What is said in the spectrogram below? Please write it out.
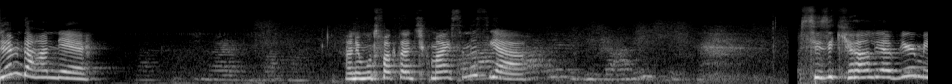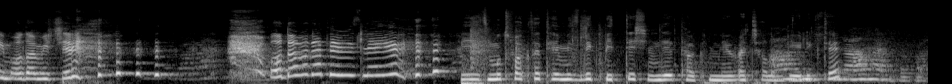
Yiyeceğim de anne. Hani mutfaktan çıkmaysınız ya. Sizi kiralayabilir miyim odam için? Odamı da temizleyeyim. Biz mutfakta temizlik bitti. Şimdi takvimleri açalım birlikte. Almadı baba.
